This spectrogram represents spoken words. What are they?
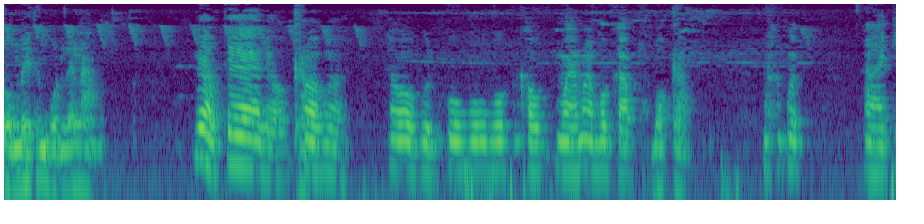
รงๆได้ทั้งบนและล่าง แล้วแต่แล้วครับก็เออถ้าว่าคุณปูปูปูเขามามาบ่กลับบอกกลับหาเก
